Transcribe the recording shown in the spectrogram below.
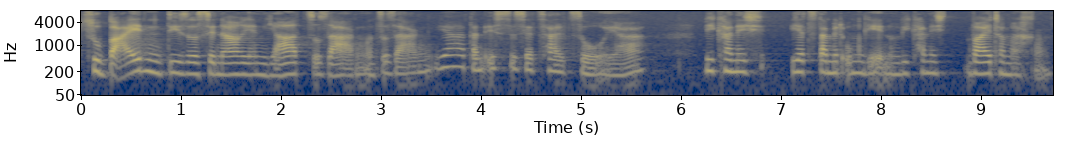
zu beiden dieser Szenarien Ja zu sagen und zu sagen, ja, dann ist es jetzt halt so, ja. Wie kann ich jetzt damit umgehen und wie kann ich weitermachen?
